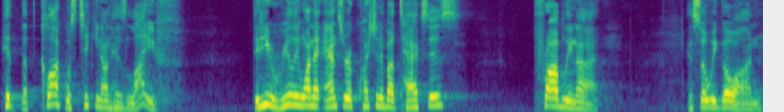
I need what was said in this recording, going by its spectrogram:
hit, the clock was ticking on his life. Did he really want to answer a question about taxes? Probably not. And so we go on,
